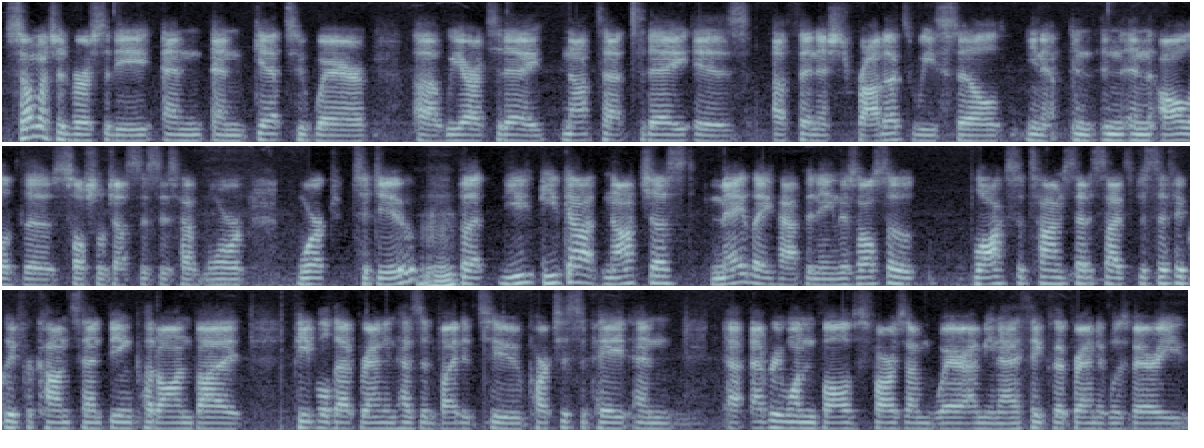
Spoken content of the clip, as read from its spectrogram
so much adversity and and get to where uh, we are today. Not that today is a finished product. We still, you know, in, in, in all of the social justices have more work to do. Mm-hmm. But you you got not just melee happening. There's also blocks of time set aside specifically for content being put on by people that Brandon has invited to participate and uh, everyone involved as far as I'm aware. I mean, I think that Brandon was very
